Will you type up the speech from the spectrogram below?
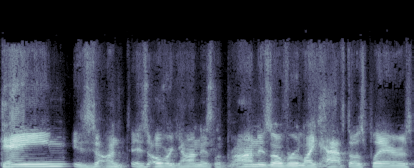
Dame is on is over Giannis. LeBron is over like half those players.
